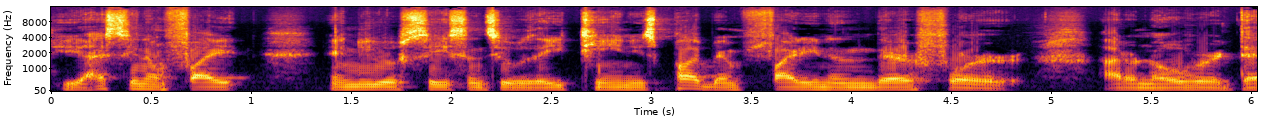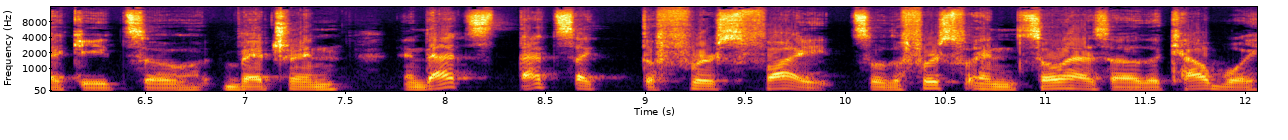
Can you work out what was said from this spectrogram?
he, I seen him fight in UFC since he was 18. He's probably been fighting in there for I don't know over a decade. So veteran, and that's that's like the first fight. So the first, and so has uh, the Cowboy.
